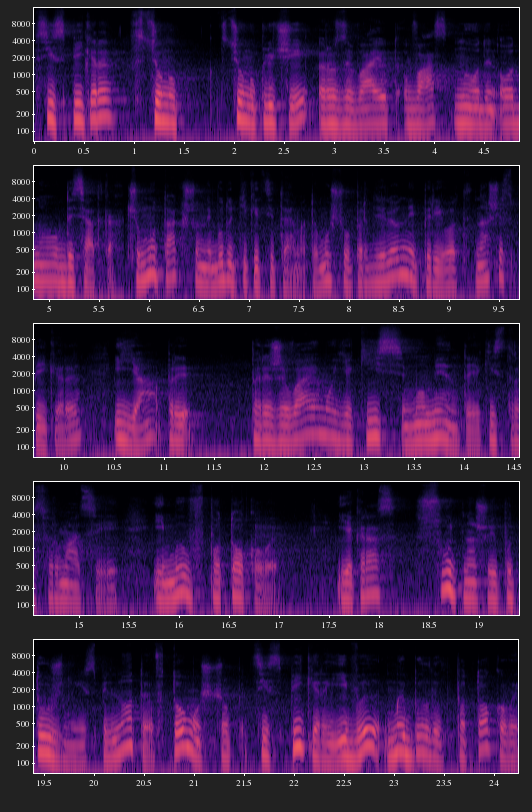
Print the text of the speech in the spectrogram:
Всі спікери в цьому. В цьому ключі розвивають вас, ми один одного в десятках. Чому так, що не будуть тільки ці теми? Тому що в определенний період наші спікери і я при, переживаємо якісь моменти, якісь трансформації, і ми в потокові. І якраз суть нашої потужної спільноти в тому, щоб ці спікери і ви, ми були в потокові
